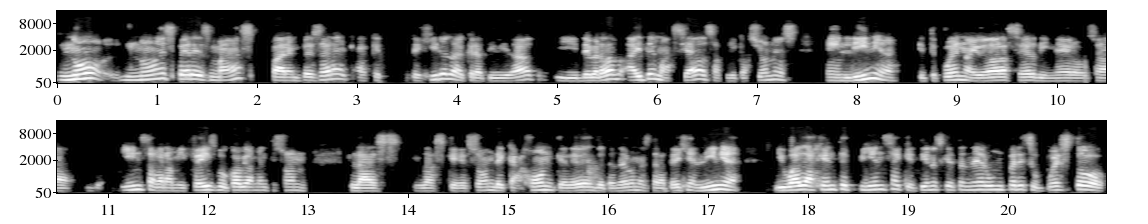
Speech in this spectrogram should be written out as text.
no, no esperes más para empezar a, que te gire la creatividad y de verdad hay demasiadas aplicaciones en línea que te pueden ayudar a hacer dinero. O sea, Instagram y Facebook obviamente son las, las que son de cajón, que deben de tener una estrategia en línea. Igual la gente piensa que tienes que tener un presupuesto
